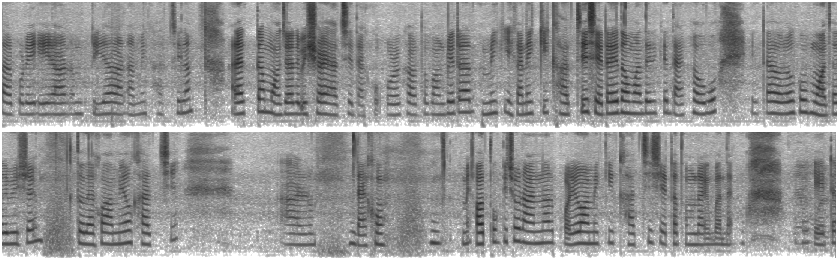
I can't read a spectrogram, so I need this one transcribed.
তারপরে এ আর প্রিয়া আর আমি খাচ্ছিলাম। আর একটা মজার বিষয় আছে, দেখো, ওর খাওয়া তো কমপ্লিট আর আমি এখানে কি খাচ্ছি সেটাই তোমাদেরকে দেখাবো। এটা হলো খুব মজার বিষয়। তো দেখো, আমিও খাচ্ছি। আর দেখো, আমি অত কিছু রান্নার পরেও আমি কি খাচ্ছি সেটা তোমরা একবার দেখো। এটা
